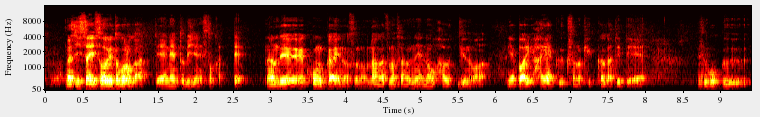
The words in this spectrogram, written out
まあ、実際そういうところがあってネットビジネスとかって。なんで今回のその長妻さんのねノウハウっていうのはやっぱり早くその結果が出てすごく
